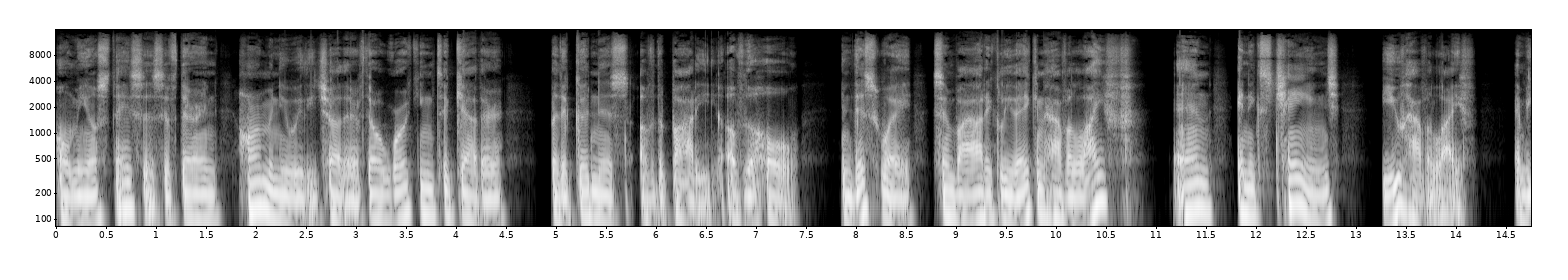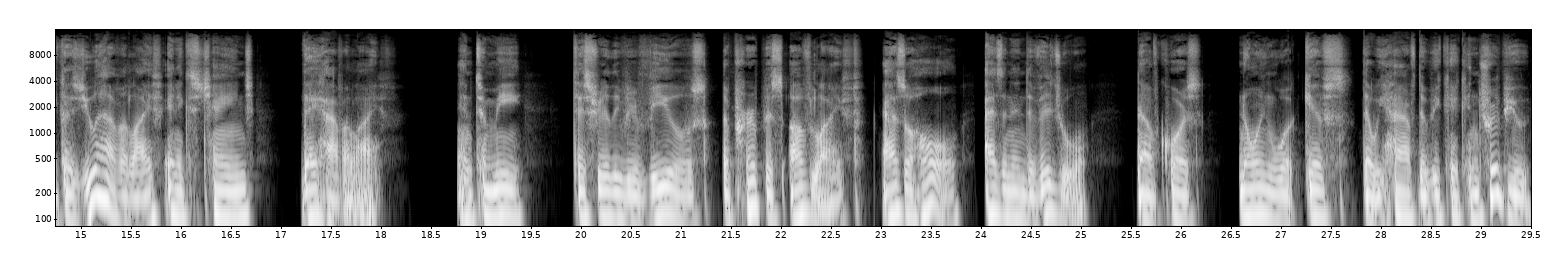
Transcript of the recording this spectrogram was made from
homeostasis, if they're in harmony with each other, if they're working together for the goodness of the body, of the whole. In this way, symbiotically, they can have a life, and in exchange, you have a life. And because you have a life, in exchange, they have a life. And to me, this really reveals the purpose of life as a whole, as an individual. Now, of course, knowing what gifts that we have that we can contribute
